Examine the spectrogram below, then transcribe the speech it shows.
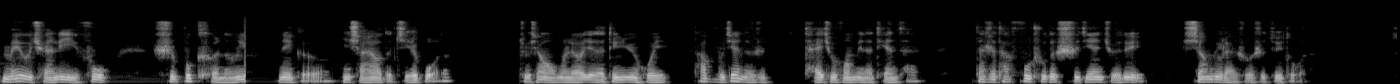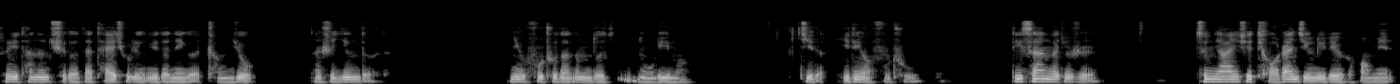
没有全力以赴是不可能有那个你想要的结果的。就像我们了解的丁俊晖，他不见得是台球方面的天才。但是他付出的时间绝对相对来说是最多的，所以他能取得在台球领域的那个成就，那是应得的。你有付出的那么多努力吗？记得一定要付出。第三个就是增加一些挑战经历这个方面，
